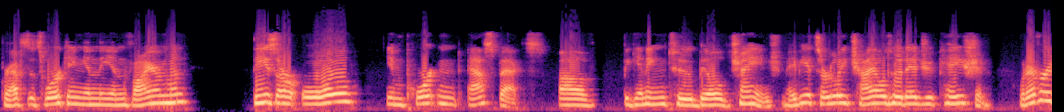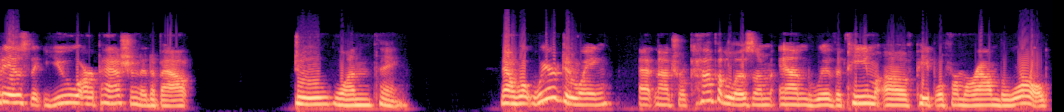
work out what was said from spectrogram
perhaps it's working in the environment. These are all important aspects of beginning to build change. Maybe it's early childhood education. Whatever it is that you are passionate about, do one thing. Now, what we're doing at Natural Capitalism and with a team of people from around the world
